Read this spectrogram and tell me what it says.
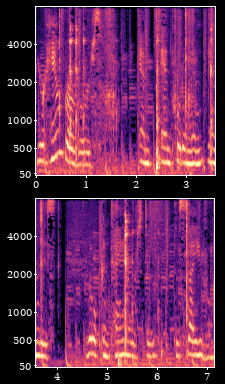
your hamburgers and and put them in in these little containers to to save them.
